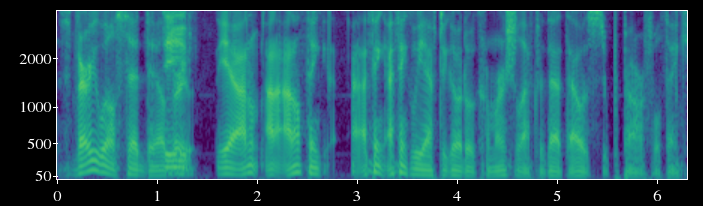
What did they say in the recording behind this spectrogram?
It's very well said, Dale. Very- Indeed. yeah, I don't. I I don't think. I think. I think we have to go to a commercial after that. That was super powerful. Thank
